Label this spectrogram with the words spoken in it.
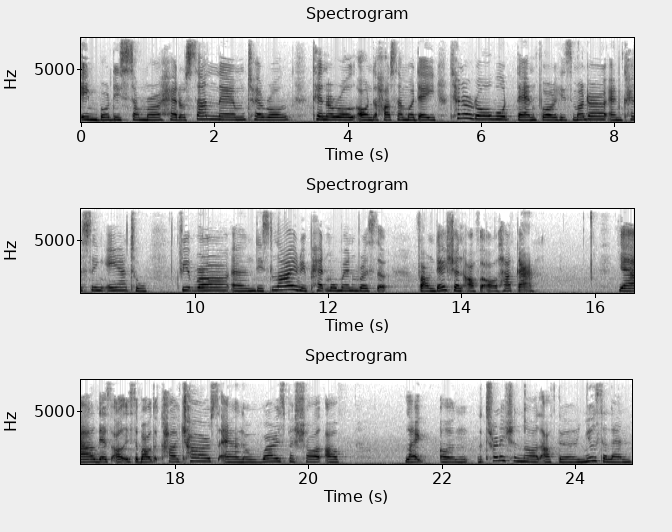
embodies summer, had a son named Terol. Tenerol on the hot summer day. Tenerol would dance for his mother and catching air to fever, and this light repeat moment was the foundation of all Haka. Yeah, that's all it's about the cultures and very special of like um, the traditional of the New Zealand.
